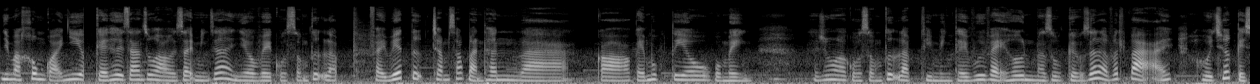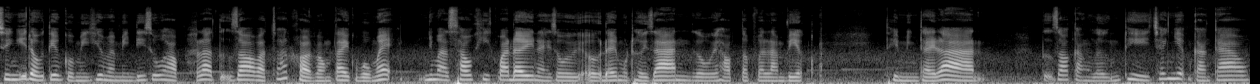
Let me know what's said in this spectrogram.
nhưng mà không quá nhiều. Cái thời gian du học dạy mình rất là nhiều về cuộc sống tự lập phải biết tự chăm sóc bản thân và có cái mục tiêu của mình nói chung là cuộc sống tự lập thì mình thấy vui vẻ hơn, mặc dù kiểu rất là vất vả ấy. Hồi trước cái suy nghĩ đầu tiên của mình khi mà mình đi du học đó là tự do và thoát khỏi vòng tay của bố mẹ. Nhưng mà sau khi qua đây này, rồi ở đây một thời gian, rồi học tập và làm việc, thì mình thấy là tự do càng lớn thì trách nhiệm càng cao.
